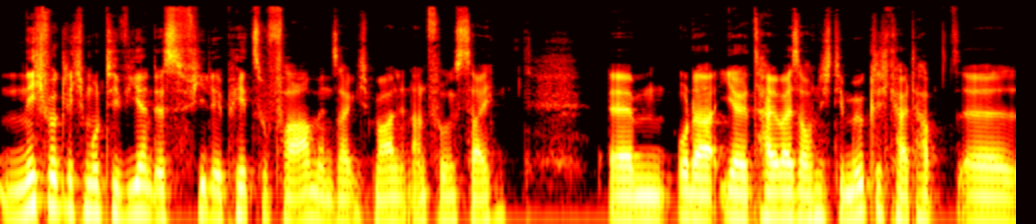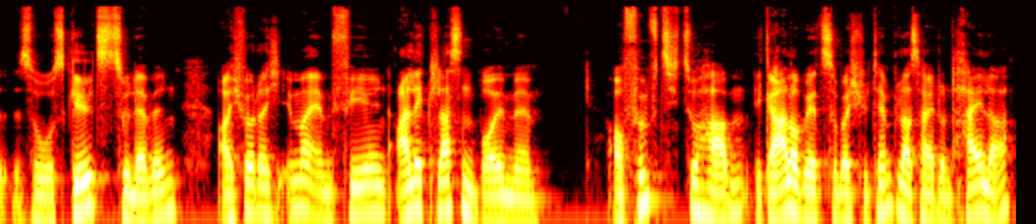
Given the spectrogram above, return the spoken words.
nicht wirklich motivierend ist, viel EP zu farmen, sage ich mal, in Anführungszeichen. Ähm, oder ihr teilweise auch nicht die Möglichkeit habt, äh, so Skills zu leveln. Aber ich würde euch immer empfehlen, alle Klassenbäume auf 50 zu haben, egal ob ihr jetzt zum Beispiel Templar seid und Heiler,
